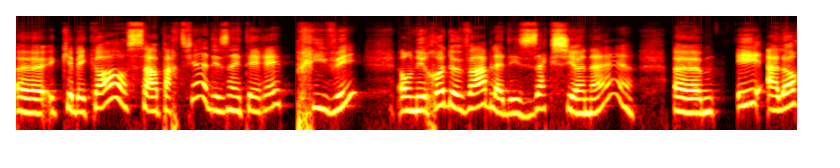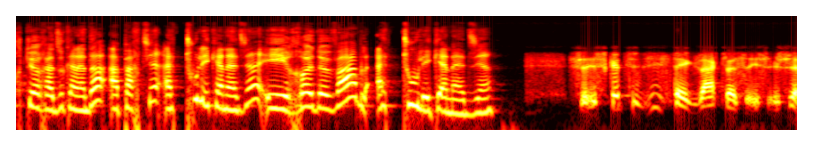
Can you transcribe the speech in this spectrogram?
euh, Québécois, ça appartient à des intérêts privés. On est redevable à des actionnaires. Euh, et alors que Radio-Canada appartient à tous les Canadiens et est redevable à tous les Canadiens. Ce que tu dis, c'est exact. Je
